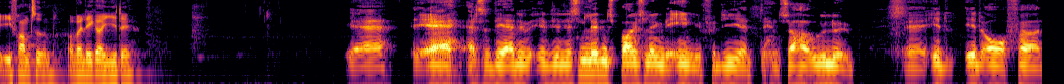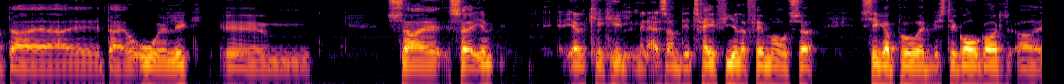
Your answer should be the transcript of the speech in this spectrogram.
i fremtiden, og hvad ligger I i det? Ja, ja, altså det er, det, det er sådan lidt en spøjslængde egentlig, fordi at han så har udløb øh, et, et år før der er, der er OL, ikke? Øhm, øh, så, så jeg, jeg kan ikke helt, men altså om det er 3, 4 eller 5 år, så sikker på, at hvis det går godt, og,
